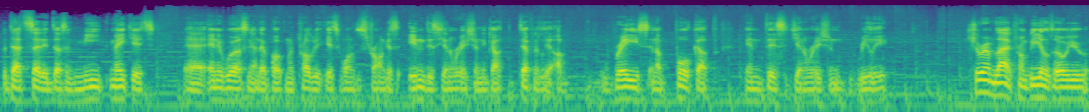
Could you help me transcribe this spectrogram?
But that said, it doesn't make make it uh, any worse than the other Pokemon. Probably is one of the strongest in this generation. It got definitely a raise and a bulk up in this generation, really. Kyurem Black from BL to OU.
